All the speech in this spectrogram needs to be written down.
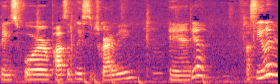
Thanks for possibly subscribing. And yeah, I'll see you later.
